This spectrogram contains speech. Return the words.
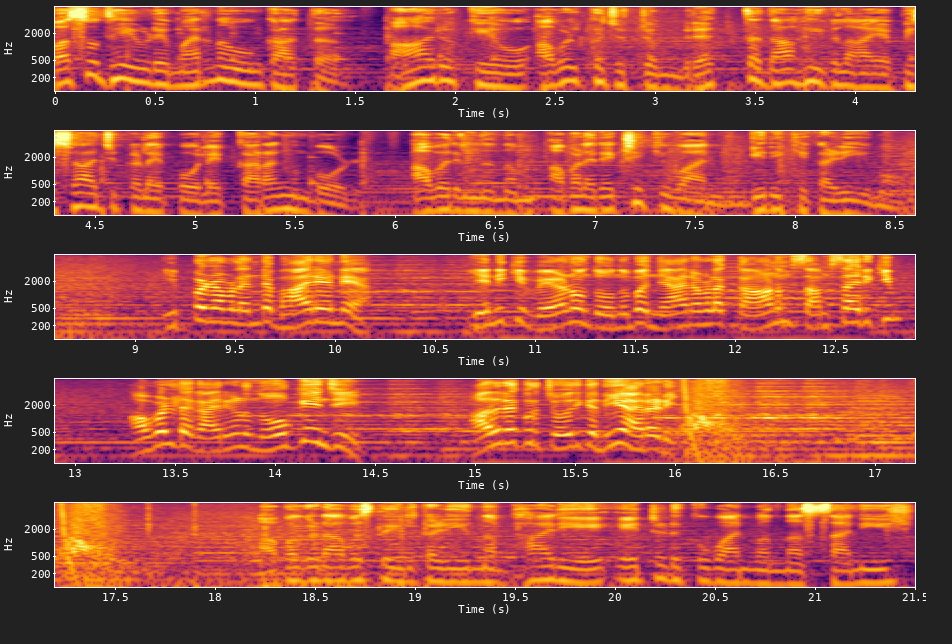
വസുധയുടെ മരണവും കാത്ത് ആരൊക്കെയോ അവൾക്ക് ചുറ്റും രക്തദാഹികളായ പിശാചുക്കളെ പോലെ കറങ്ങുമ്പോൾ അവരിൽ നിന്നും അവളെ രക്ഷിക്കുവാൻ ഗിരിക്ക് കഴിയുമോ? ഇപ്പോഴവൾ എന്റെ ഭാര്യ തന്നെയാ. എനിക്ക് വേണം തോന്നുമ്പോ ഞാൻ അവളെ കാണും സംസാരിക്കും അവളുടെ കാര്യങ്ങൾ നോക്കുകയും ചെയ്യും. അതിനെക്കുറിച്ച് ചോദിക്കാൻ നീ ആരടി? അപകടാവസ്ഥയിൽ കഴിയുന്ന ഭാര്യയെ ഏറ്റെടുക്കുവാൻ വന്ന സനീഷ്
